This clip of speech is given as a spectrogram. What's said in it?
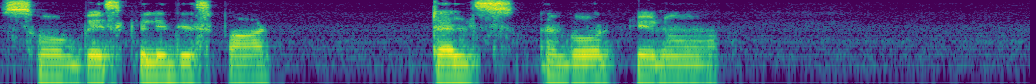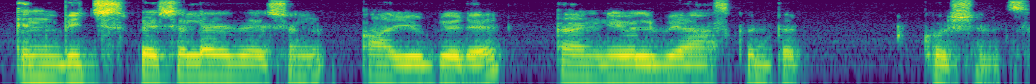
so basically this part tells about you know in which specialization are you good at and you will be asked the questions.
